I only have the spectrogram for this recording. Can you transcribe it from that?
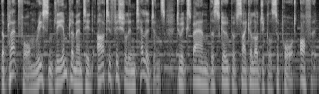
The platform recently implemented artificial intelligence to expand the scope of psychological support offered.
